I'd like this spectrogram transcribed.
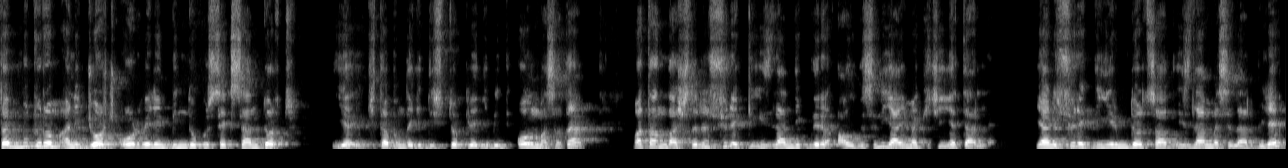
Tabii bu durum hani George Orwell'in 1984 kitabındaki distopya gibi olmasa da vatandaşların sürekli izlendikleri algısını yaymak için yeterli. Yani sürekli 24 saat izlenmeseler bile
